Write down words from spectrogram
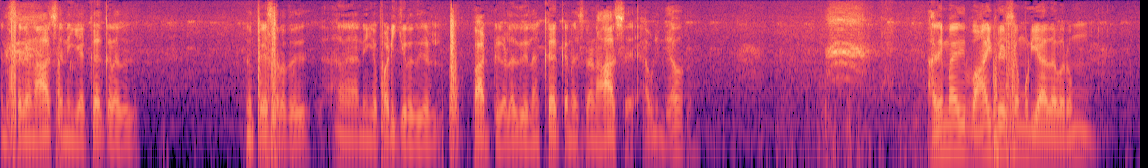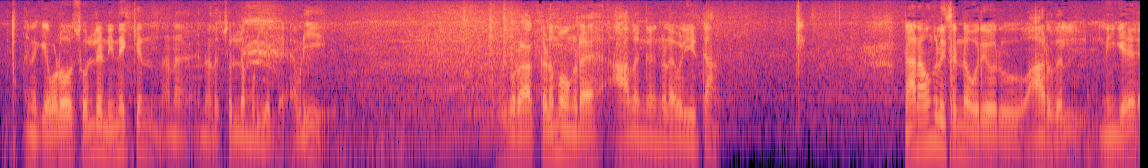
இந்த சரியான ஆசை நீங்கள் கேட்குறது பேசுகிறது நீங்கள் படிக்கிறதுகள் பாட்டுகள் அது எல்லாம் கேட்கணும் சில ஆசை அப்படின்றது அவர். அதே மாதிரி வாய் பேச முடியாதவரும் எனக்கு எவ்வளோ சொல்ல நினைக்கன் ஆனால் என்னால் சொல்ல முடியலை. அப்படி ஒவ்வொரு ஆட்களும் அவங்களோட ஆதங்கங்களை வெளியிட்டாங்க. நான் அவங்களுக்கு சொன்ன ஒரே ஒரு ஆறுதல் நீங்கள்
